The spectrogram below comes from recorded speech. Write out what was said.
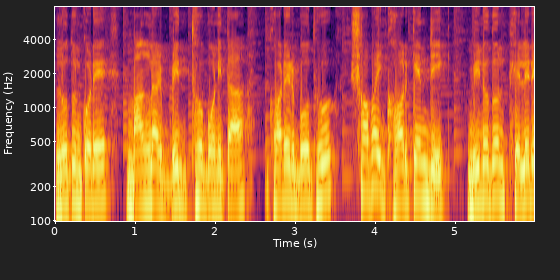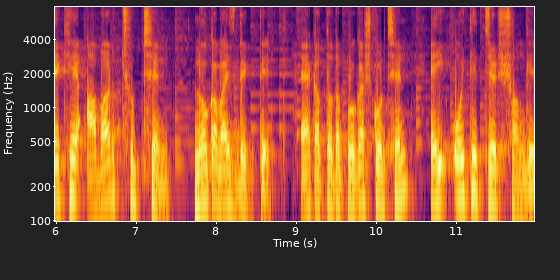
নতুন করে বাংলার বৃদ্ধ বনিতা, ঘরের বধূ, সবাই ঘর কেন্দ্রিক বিনোদন ফেলে রেখে আবার ছুটছেন নৌকাবাইজ দেখতে। একাত্মতা প্রকাশ করছেন এই ঐতিহ্যের সঙ্গে।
